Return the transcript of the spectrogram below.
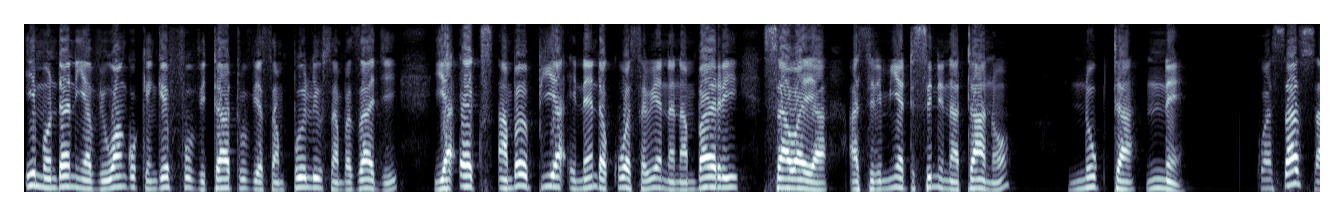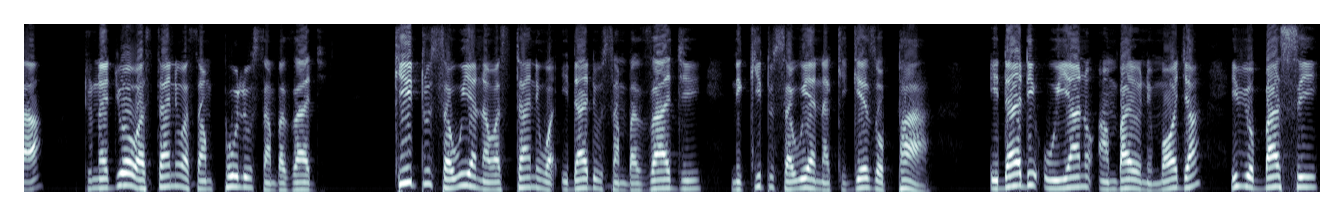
imo ndani ya viwango kengefu vitatu vya sampuli usambazaji ya x ambayo pia inaenda kuwa sawia na nambari sawa ya asilimia 95 nukta nne. Kwa sasa tunajua wastani wa sampuli usambazaji. Kitu sawia na wastani wa idadi usambazaji ni kitu sawia na kigezo pa idadi uwiano ambayo ni moja hivyo basi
